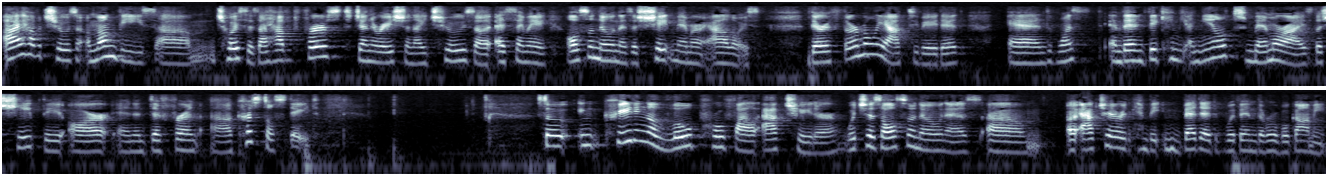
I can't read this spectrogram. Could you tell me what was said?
I have chosen among these um, choices. I have first generation. I chose uh, SMA, also known as a shape memory alloys. They're thermally activated, and once and then they can be annealed to memorize the shape they are in a different uh, crystal state. So, in creating a low profile actuator, which is also known as um, an actuator that can be embedded within the Robogami.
